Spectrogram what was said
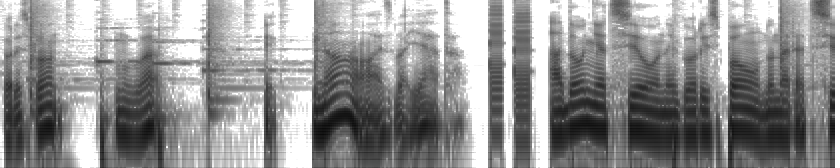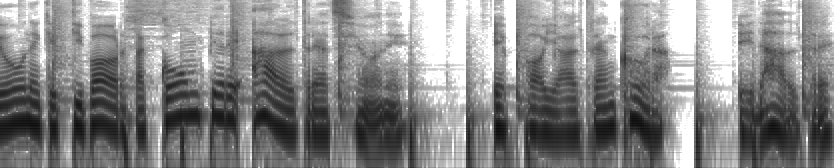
corrisponde... No, è sbagliato. Ad ogni azione corrisponde una reazione che ti porta a compiere altre azioni. E poi altre ancora. Ed altre.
